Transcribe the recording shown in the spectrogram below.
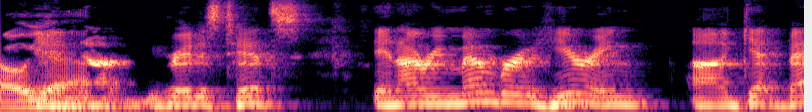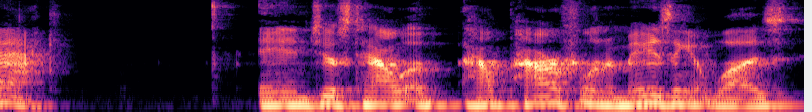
Oh yeah, and, uh, the greatest hits. And I remember hearing uh, "Get Back" and just how uh, how powerful and amazing it was.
